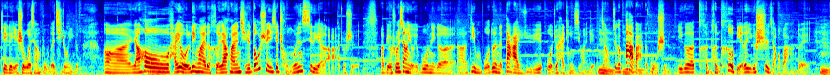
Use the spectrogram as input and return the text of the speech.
这个也是我想补的其中一个。呃，然后还有另外的合家欢，其实都是一些重温系列了，就是啊、呃比如说像有一部那个呃蒂姆·伯顿的《大鱼》，我就还挺喜欢这个，叫嗯这个爸爸的故事，一个很很特别的一个视角吧，对，嗯。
